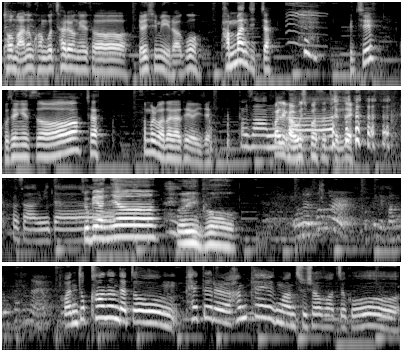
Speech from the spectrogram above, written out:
더 많은 광고 촬영해서 열심히 일하고 밥만 짓자 그치? 고생했어 자 선물 받아가세요 이제 감사합니다. 빨리 가고 싶었을 텐데 감사합니다. 소비 안녕 어이구 만족하는데 좀 패드를 한 팩만 주셔가지고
